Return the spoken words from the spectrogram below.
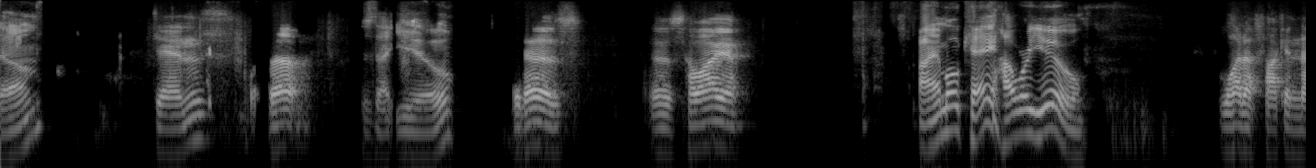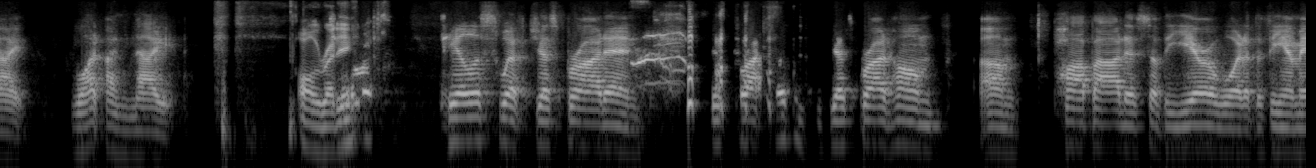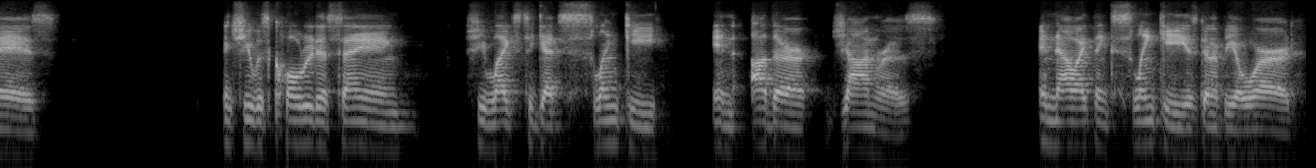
Adam, Jens, what's up? is that you? It is. It is. How are you? I am okay. How are you? What a fucking night. What a night. Already? Taylor Swift just brought in, just brought, just brought home um, Pop Artist of the Year award at the VMAs. And she was quoted as saying she likes to get slinky in other genres. And now I think slinky is going to be a word.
